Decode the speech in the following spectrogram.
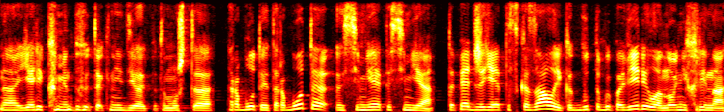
А, я рекомендую так не делать, потому что работа – это работа, семья – это семья. Опять же, я это сказала и как будто бы поверила, но ни хрена.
